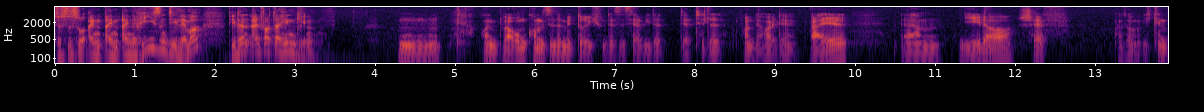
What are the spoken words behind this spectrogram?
Das ist so ein, ein, ein Riesendilemma, die dann einfach dahin gehen. Mhm. Und warum kommen sie damit durch? Und das ist ja wieder der Titel von der heute, weil ähm, jeder Chef, also ich kenne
